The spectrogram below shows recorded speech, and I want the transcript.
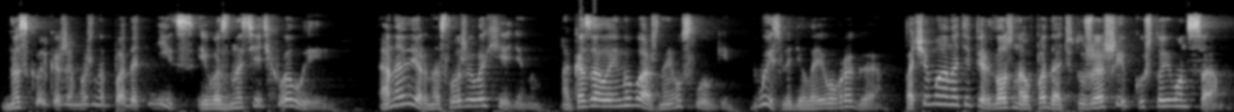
Но сколько же можно падать ниц и возносить хвалы? Она верно служила Хедину, оказала ему важные услуги, выследила его врага. Почему она теперь должна впадать в ту же ошибку, что и он сам?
